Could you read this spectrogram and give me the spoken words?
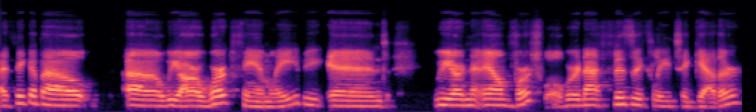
I think about uh, we are a work family and we are now virtual. We're not physically together.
